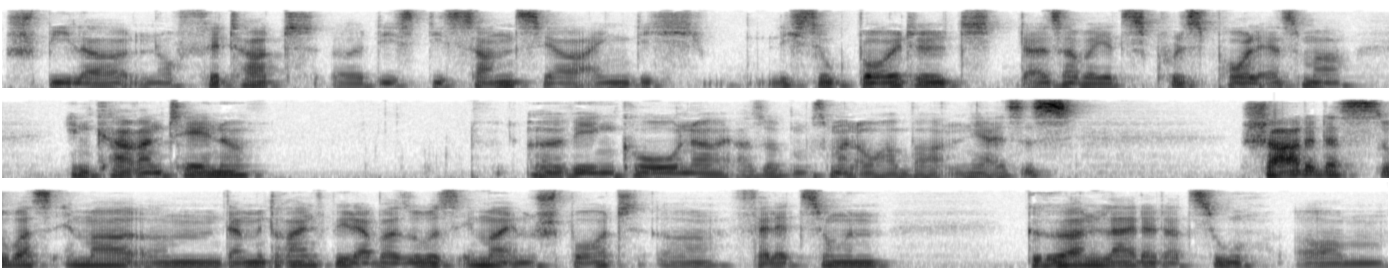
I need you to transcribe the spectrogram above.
Spieler noch fit hat. Äh, die, die Suns ja eigentlich nicht so gebeutelt. Da ist aber jetzt Chris Paul erstmal in Quarantäne äh, wegen Corona. Also muss man auch erwarten. Ja, es ist schade, dass sowas immer ähm, damit reinspielt, aber sowas immer im Sport. Äh, Verletzungen gehören leider dazu. Ähm,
